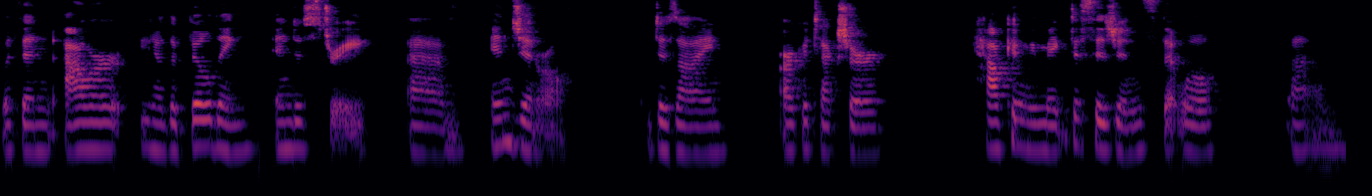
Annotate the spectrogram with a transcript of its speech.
within our, you know, the building industry um, in general, design, architecture. How can we make decisions that will um,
